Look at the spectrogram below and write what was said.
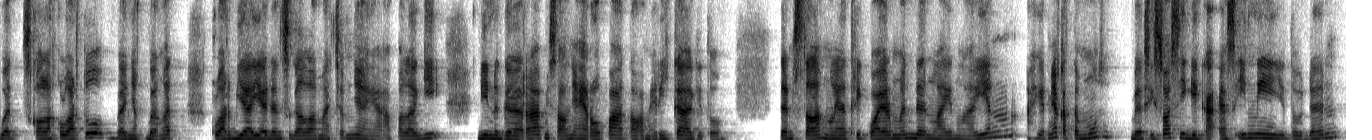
buat sekolah keluar tuh banyak banget keluar biaya dan segala macamnya ya. Apalagi di negara misalnya Eropa atau Amerika gitu. Dan setelah melihat requirement dan lain-lain akhirnya ketemu beasiswa si GKS ini gitu. Dan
